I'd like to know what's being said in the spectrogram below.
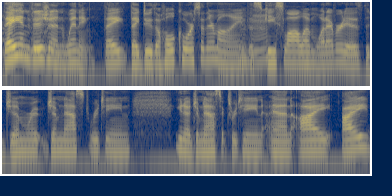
they envision winning. They they do the whole course in their mind, Mm-hmm. the ski slalom, whatever it is, the gym ru- gymnast routine, you know, gymnastics routine, and I I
